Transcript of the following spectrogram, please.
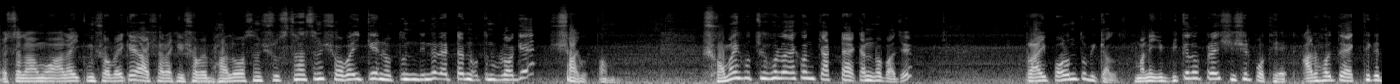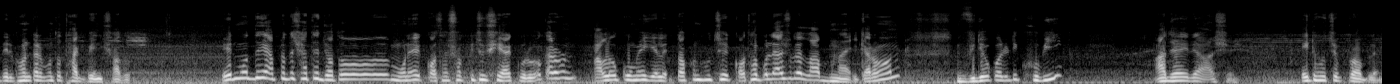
আসসালামু আলাইকুম সবাইকে। আশা রাখি সবাই ভালো আছেন, সুস্থ আছেন। সবাইকে নতুন দিনের একটা নতুন ব্লগে স্বাগতম। সময় হচ্ছে হলো এখন চারটা একান্ন বাজে। প্রায় পরন্ত বিকাল মানে বিকেলও প্রায় শেষের পথে, আর হয়তো এক থেকে দেড় ঘণ্টার মতো থাকবে ইনশাল্লাহ এর মধ্যে আপনাদের সাথে যত মনের কথা সব কিছু শেয়ার করব, কারণ আলো কমে গেলে তখন হচ্ছে কথা বলে আসলে লাভ নাই, কারণ ভিডিও কোয়ালিটি খুবই আজাইরা আসে। এটা হচ্ছে প্রবলেম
